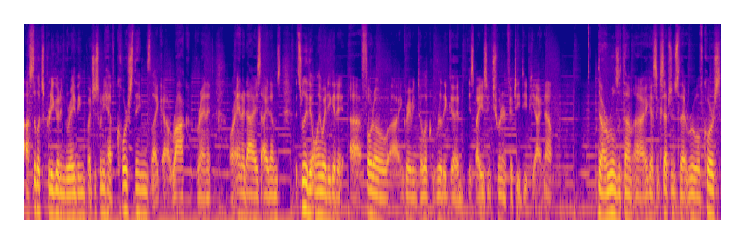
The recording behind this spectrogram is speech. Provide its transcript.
uh, still looks pretty good engraving, but just when you have coarse things like uh, rock, granite, or anodized items, it's really the only way to get a uh, photo uh, engraving to look really good is by using 250 DPI. Now, there are rules of thumb, uh, I guess, exceptions to that rule, of course.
